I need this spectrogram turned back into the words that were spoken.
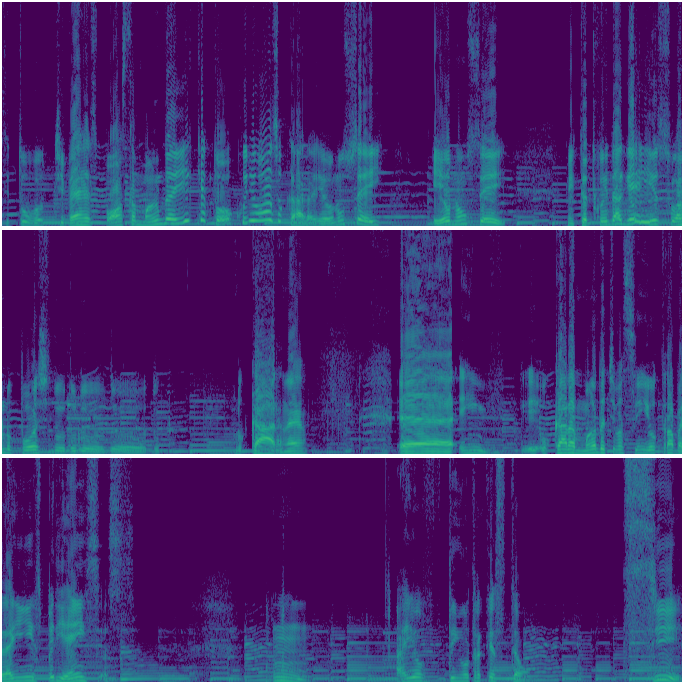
Se tu tiver resposta, manda aí que eu tô curioso, cara. Eu não sei. Eu não sei. No entanto que eu indaguei isso lá no post do, do, do, do, do cara, né? É, em, o cara manda, tipo assim, eu trabalhar em experiências. Hum. Aí eu tenho outra questão. Se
